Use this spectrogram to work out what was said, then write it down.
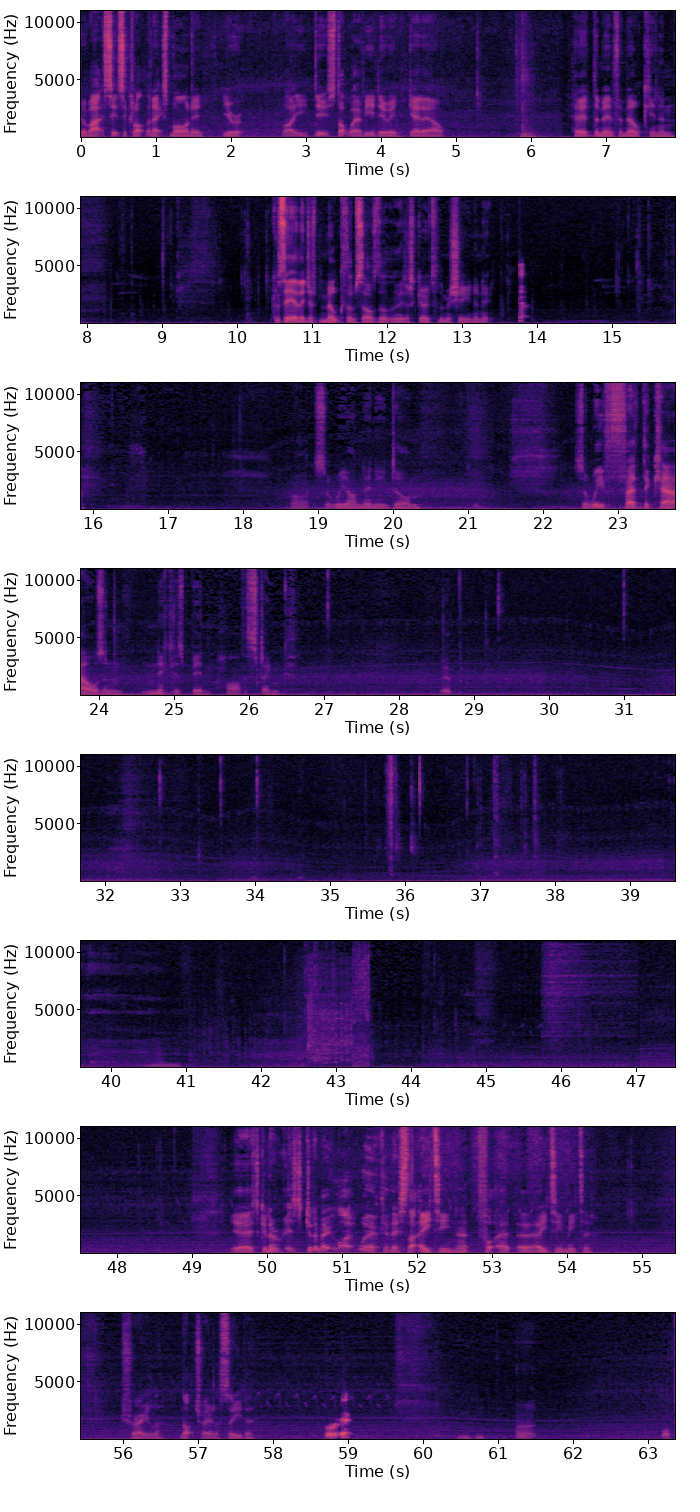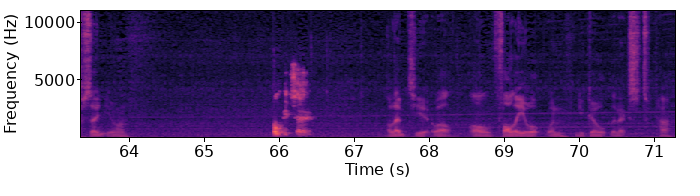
till about six o'clock the next morning. You're like you do stop whatever you're doing, get out, herd them in for milking, and because here they just milk themselves, don't they? They just go to the machine and it. Right, so we are nearly done. So we've fed the cows and Nick has been harvesting. Yep. Yeah, it's gonna it's gonna make light work of this that 18 uh, foot uh, uh, 18 meter trailer, not trailer, seeder. Okay. Right. What percent you on? 42. I'll empty it. Well, I'll follow you up when you go up the next pass.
